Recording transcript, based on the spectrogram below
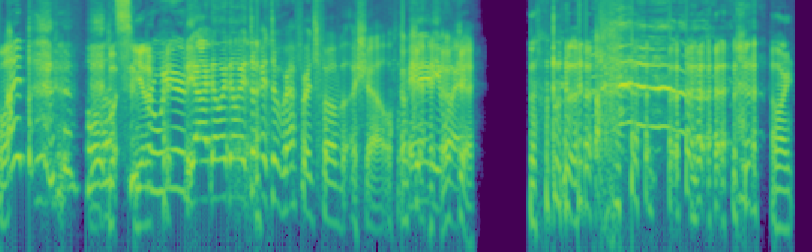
what? But Super you gotta weird. Yeah, I know, I know. It's a, it's a reference from a show. Okay. Anyway, Okay. I'm like,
